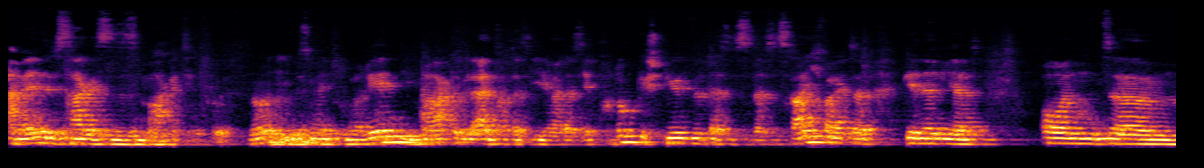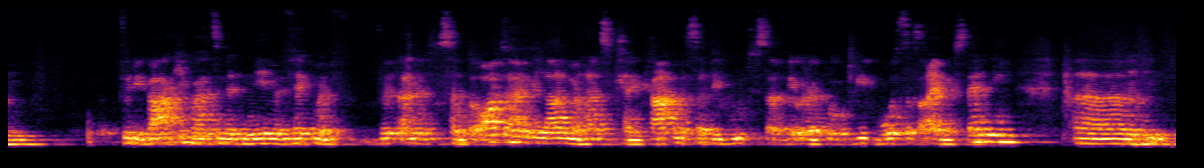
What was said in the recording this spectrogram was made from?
Am Ende des Tages ist es ein Marketing-Tool. Ne? Da müssen wir nicht drüber reden. Die Marke will einfach, dass ihr, dass ihr Produkt gespielt wird, dass es, dass es Reichweite generiert. Und ähm, für die Barkeeper hat es einen netten Nebeneffekt. Man wird an interessante Orte eingeladen, man hat einen kleinen Gradmesser, wie gut ist oder wo, ist das eigene Standing. Ähm,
